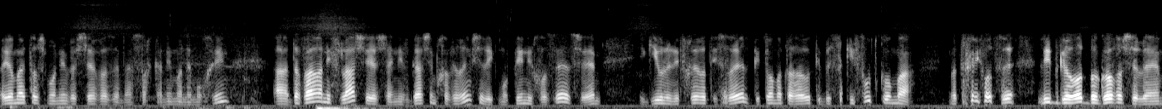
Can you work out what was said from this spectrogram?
היום מטר שמונים ושבע זה מהשחקנים הנמוכים. הדבר הנפלא שיש, שאני נפגש עם חברים שלי, כמו פיני חוזז, שהם הגיעו לנבחרת ישראל, פתאום אתה רואה אותי בזקיפות קומה. מתי אני רוצה להתגרות בגובה שלהם,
